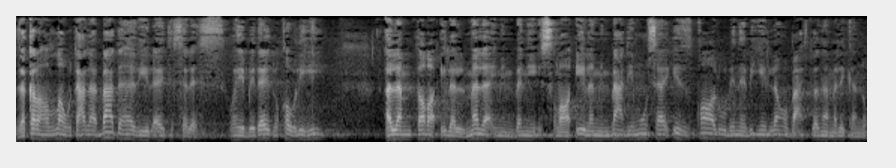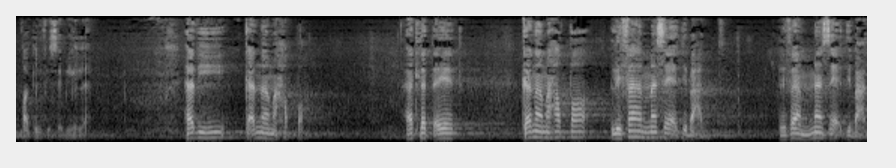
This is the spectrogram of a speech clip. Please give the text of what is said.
ذكرها الله تعالى بعد هذه الآية الثلاث وهي بداية قوله ألم تر إلى الملأ من بني إسرائيل من بعد موسى إذ قالوا لنبي له بعث لنا ملكا نقاتل في سبيل الله؟ هذه كأنها محطة. هات ثلاث آيات. كأنها محطة لفهم ما سيأتي بعد. لفهم ما سيأتي بعد.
